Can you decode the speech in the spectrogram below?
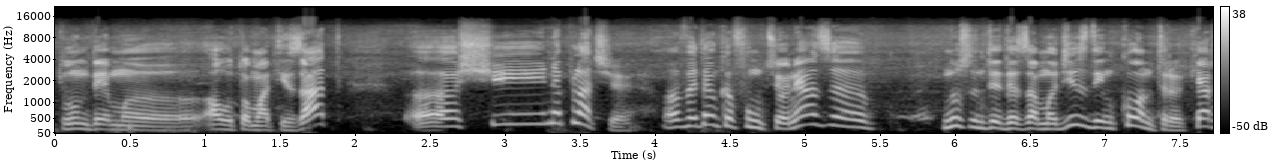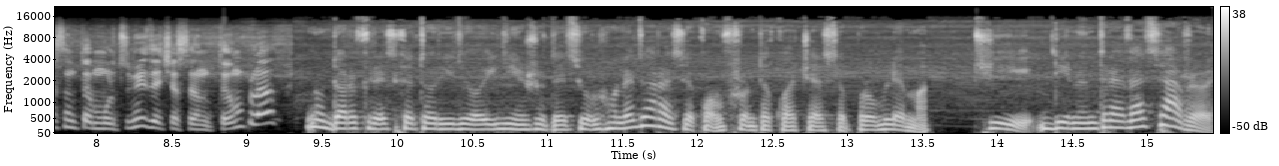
tundem uh, automatizat și ne place. Vedem că funcționează, nu suntem dezamăgiți, din contră, chiar suntem mulțumiți de ce se întâmplă. Nu doar crescătorii de oi din județul Hunedoara se confruntă cu această problemă, ci din întreaga țară,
